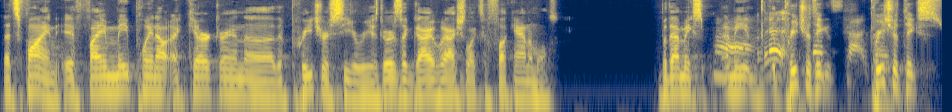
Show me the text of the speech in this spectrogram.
that's fine. If I may point out a character in uh, the Preacher series, there's a guy who actually likes to fuck animals. But that makes, I mean, Aw, the Preacher takes, that's not good. Preacher takes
